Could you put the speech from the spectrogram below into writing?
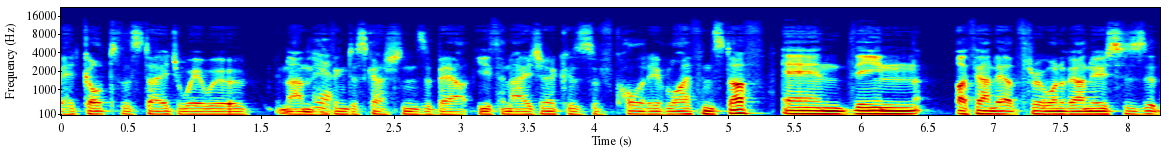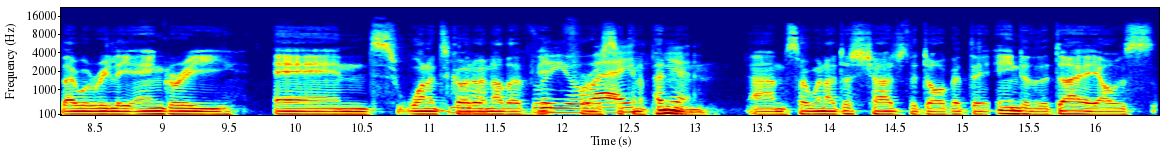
It had got to the stage where we were um, Yeah. having discussions about euthanasia because of quality of life and stuff. And then I found out through one of our nurses that they were really angry and wanted to go to Oh, another vet for a second opinion. Um, so when I discharged the dog at the end of the day, I was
